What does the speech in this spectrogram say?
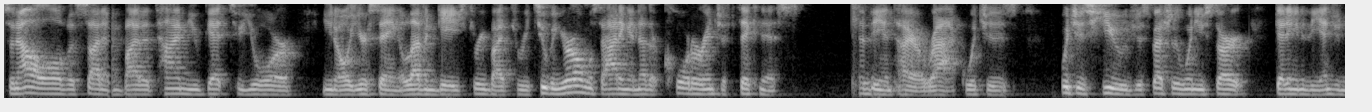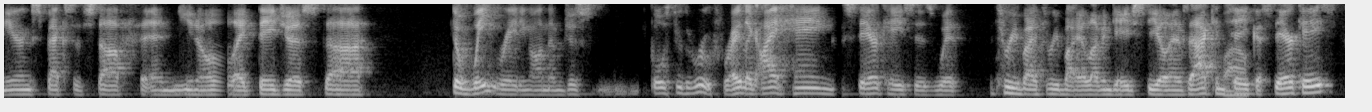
So now all of a sudden, by the time you get to your, you know, you're saying 11 gauge three by three tubing, you're almost adding another quarter inch of thickness to the entire rack, which is which is huge, especially when you start getting into the engineering specs of stuff, and you know, like they just uh, the weight rating on them just goes through the roof, right? Like I hang staircases with three by three by 11 gauge steel. And if that can wow. take a staircase,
